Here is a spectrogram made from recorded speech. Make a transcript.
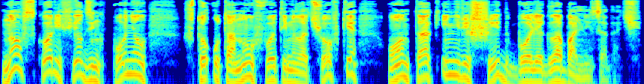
Но вскоре Филдинг понял, что, утонув в этой мелочевке, он так и не решит более глобальных задач.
